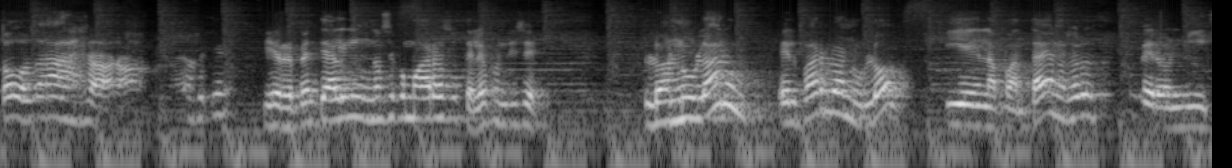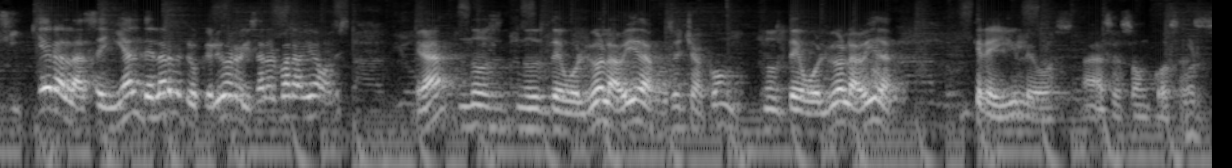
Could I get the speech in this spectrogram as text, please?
todos, ah, no, no, no sé qué. Y de repente alguien, no sé cómo agarra su teléfono y dice, lo anularon, el bar lo anuló. Y en la pantalla nosotros, pero ni siquiera la señal del árbitro que lo iba a revisar al bar habíamos visto. Mira, nos, nos devolvió la vida, José Chacón, nos devolvió la vida. Increíble vos, ah, esas son cosas.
